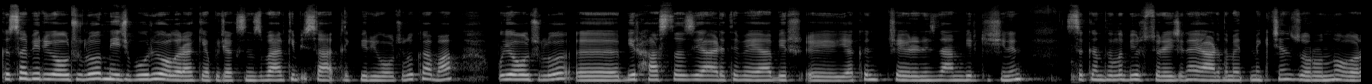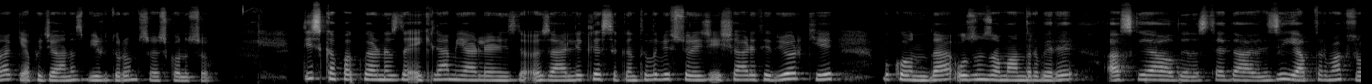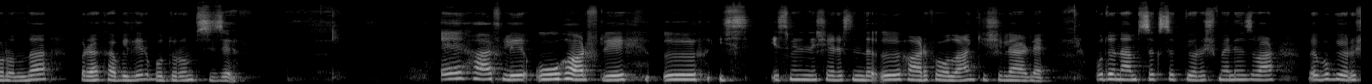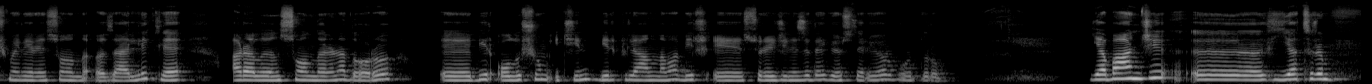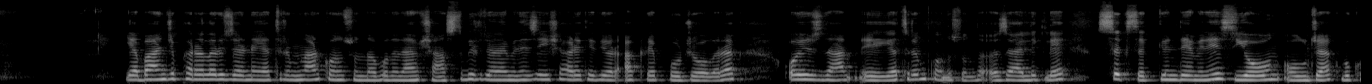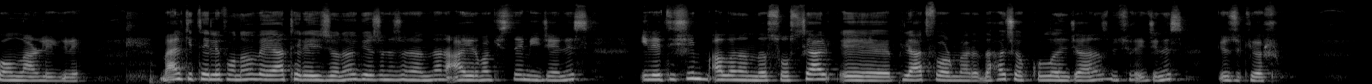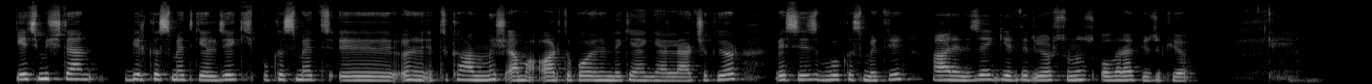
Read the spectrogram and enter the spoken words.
Kısa bir yolculuğu mecburi olarak yapacaksınız. Belki bir saatlik bir yolculuk ama bu yolculuğu e, bir hasta ziyareti veya bir e, yakın çevrenizden bir kişinin sıkıntılı bir sürecine yardım etmek için zorunlu olarak yapacağınız bir durum söz konusu. Diz kapaklarınızda, eklem yerlerinizde özellikle sıkıntılı bir süreci işaret ediyor ki bu konuda uzun zamandır beri askıya aldığınız tedavinizi yaptırmak zorunda bırakabilir bu durum sizi. E harfli, U harfli, I isminin içerisinde I harfi olan kişilerle bu dönem sık sık görüşmeniz var ve bu görüşmelerin sonunda özellikle aralığın sonlarına doğru bir oluşum için bir planlama, bir e, sürecinizi de gösteriyor bu durum. Yabancı e, yatırım Yabancı paralar üzerine yatırımlar konusunda bu dönem şanslı bir döneminizi işaret ediyor Akrep Burcu olarak. O yüzden e, yatırım konusunda özellikle sık sık gündeminiz yoğun olacak bu konularla ilgili. Belki telefonu veya televizyonu gözünüzün önünden ayırmak istemeyeceğiniz iletişim alanında sosyal e, platformları daha çok kullanacağınız bir süreciniz gözüküyor. Geçmişten bir kısmet gelecek. Bu kısmet e, önüne tıkanmış ama artık o önündeki engeller çıkıyor ve siz bu kısmeti hanenize girdiriyorsunuz olarak gözüküyor.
